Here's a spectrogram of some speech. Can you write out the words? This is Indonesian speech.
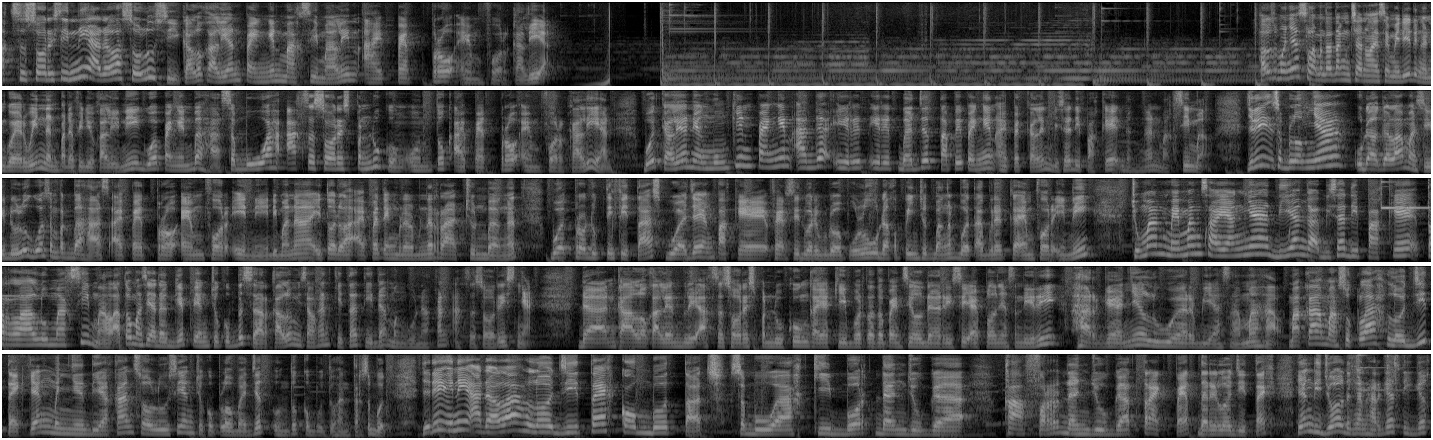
Aksesoris ini adalah solusi kalau kalian pengen maksimalin iPad Pro M4 kalian. Halo semuanya, selamat datang di channel SM Media dengan gue Erwin dan pada video kali ini gue pengen bahas sebuah aksesoris pendukung untuk iPad Pro M4 kalian. Buat kalian yang mungkin pengen agak irit-irit budget tapi pengen iPad kalian bisa dipakai dengan maksimal. Jadi sebelumnya udah agak lama sih, dulu gue sempat bahas iPad Pro M4 ini di mana itu adalah iPad yang bener-bener racun banget buat produktivitas. Gue aja yang pakai versi 2020 udah kepincut banget buat upgrade ke M4 ini. Cuman memang sayangnya dia nggak bisa dipakai pakai terlalu maksimal atau masih ada gap yang cukup besar kalau misalkan kita tidak menggunakan aksesorisnya. Dan kalau kalian beli aksesoris pendukung kayak keyboard atau pensil dari si Apple-nya sendiri, harganya luar biasa mahal. Maka masuklah Logitech yang menyediakan solusi yang cukup low budget untuk kebutuhan tersebut. Jadi ini adalah Logitech Combo Touch, sebuah keyboard dan juga cover dan juga trackpad dari Logitech yang dijual dengan harga 3,2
